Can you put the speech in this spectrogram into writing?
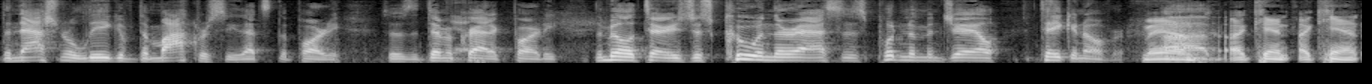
the National League of Democracy. That's the party. So it's the Democratic Party. The military is just cooing their asses, putting them in jail, taking over. Man, Uh, I can't, I can't,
